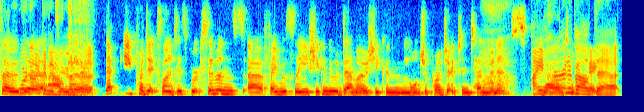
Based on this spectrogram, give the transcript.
So We're not gonna do that. Deputy project scientist Brooke Simmons, uh, famously, she can do a demo. She can launch a project in ten minutes. I heard about that.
